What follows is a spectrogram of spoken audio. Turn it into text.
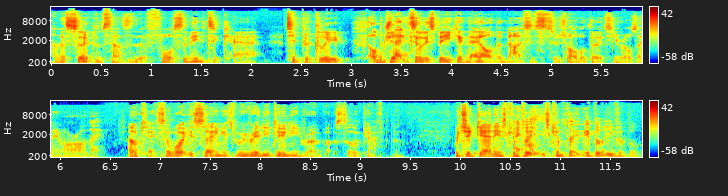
and the circumstances that force them into care, typically, objectively speaking, they aren't the nicest to twelve or thirteen year olds anymore, are they? Okay, so what you're saying is we really do need robots to look after them, which again is complete. It's completely believable.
